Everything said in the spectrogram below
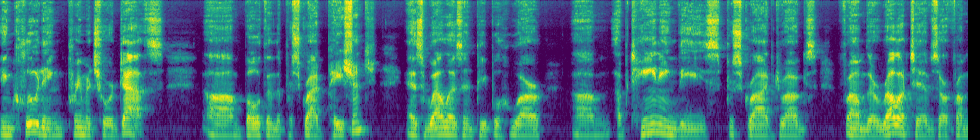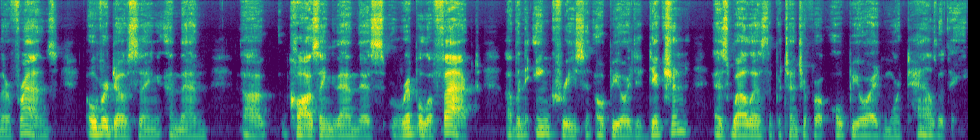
including premature deaths, um, both in the prescribed patient as well as in people who are um, obtaining these prescribed drugs from their relatives or from their friends, overdosing, and then uh, causing then this ripple effect of an increase in opioid addiction as well as the potential for opioid mortality.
